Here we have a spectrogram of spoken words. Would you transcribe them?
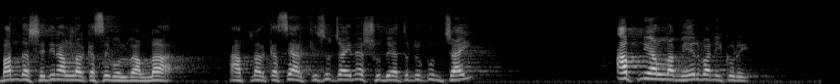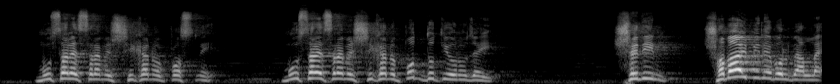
বান্দা সেদিন আল্লাহর কাছে বলবে, আল্লাহ, আপনার কাছে আর কিছু চাই না, শুধু এতটুকুন চাই। আপনি আল্লাহ মেহরবানি করে মুসা আলাইসালামের শিখানো প্রশ্নে, মুসা আলাইসালামের শিখানো পদ্ধতি অনুযায়ী সেদিন সবাই মিলে বলবে, আল্লাহ,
